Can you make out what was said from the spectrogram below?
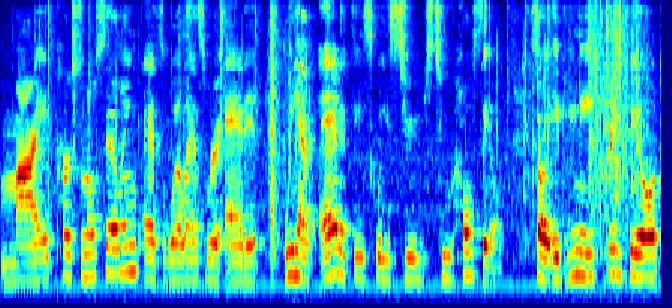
my personal selling as well as we're added we have added these squeeze tubes to wholesale. So if you need pre-filled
